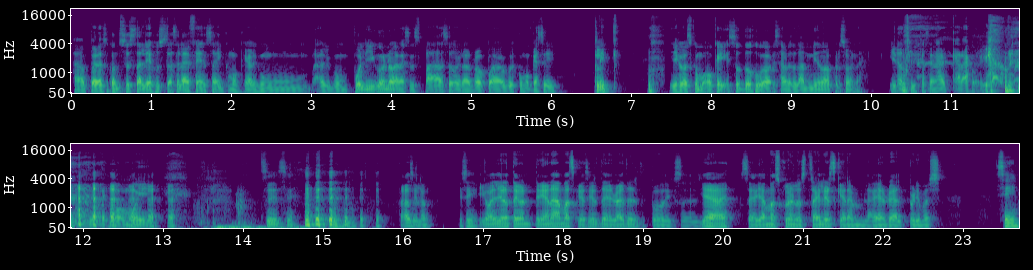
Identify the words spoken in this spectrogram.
Ah, pero eso cuando usted está lejos, usted hace la defensa y como que algún, algún polígono de las espadas o de la ropa, algo como que hace clic. Y el juego es como, ok, estos dos jugadores ahora es la misma persona y las físicas se van al carajo, digamos. Se siente como muy... Sí, sí. Está vacilón. Y sí, igual yo no tengo, tenía nada más que decir de Riders Republic. So, yeah, se veía más cool en los trailers que eran en la vida real, pretty much. Sí,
